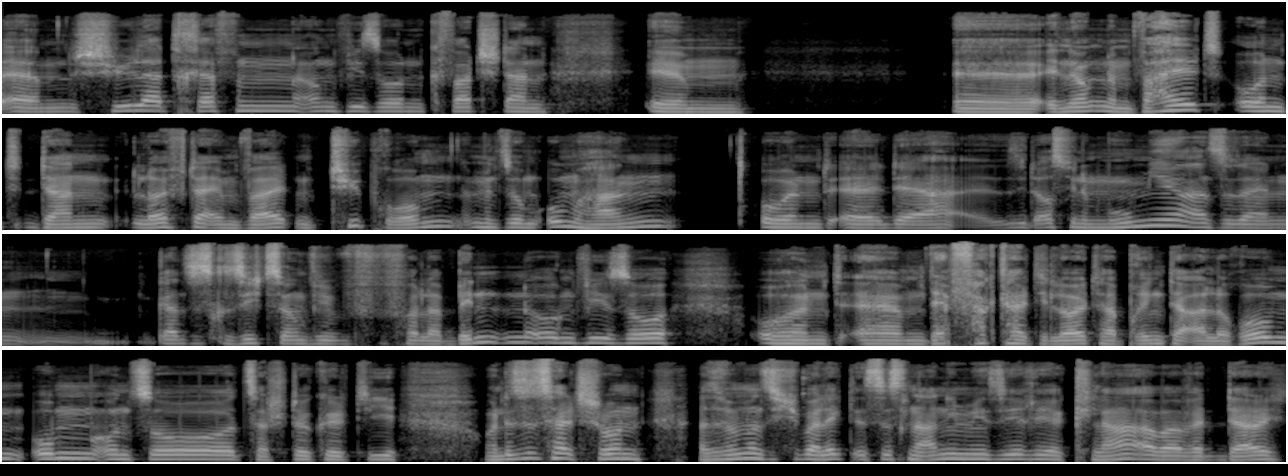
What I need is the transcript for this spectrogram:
ähm, Schülertreffen, irgendwie so ein Quatsch dann im, äh, in irgendeinem Wald und dann läuft da im Wald ein Typ rum mit so einem Umhang und äh, der sieht aus wie eine Mumie, also sein ganzes Gesicht ist irgendwie voller Binden irgendwie so. Und ähm, der fuckt halt die Leute, bringt da alle rum, um und so, zerstückelt die. Und es ist halt schon, also wenn man sich überlegt, es ist eine Anime-Serie, klar, aber wenn dadurch,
